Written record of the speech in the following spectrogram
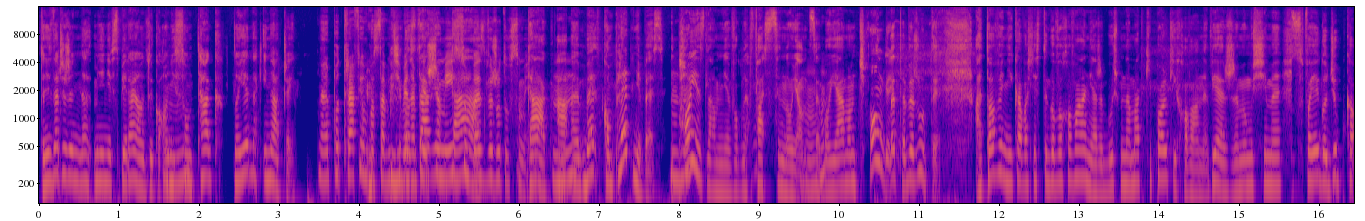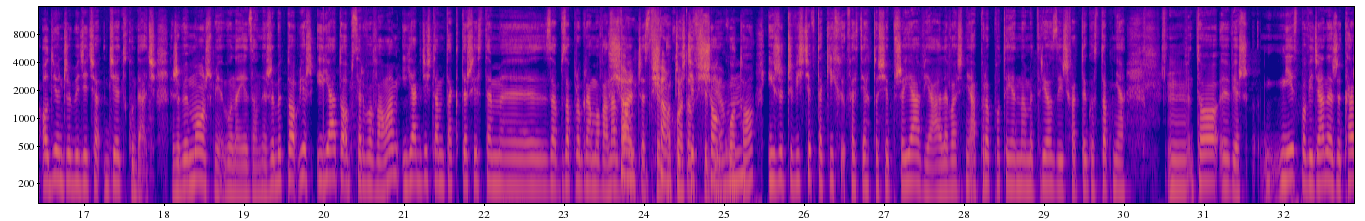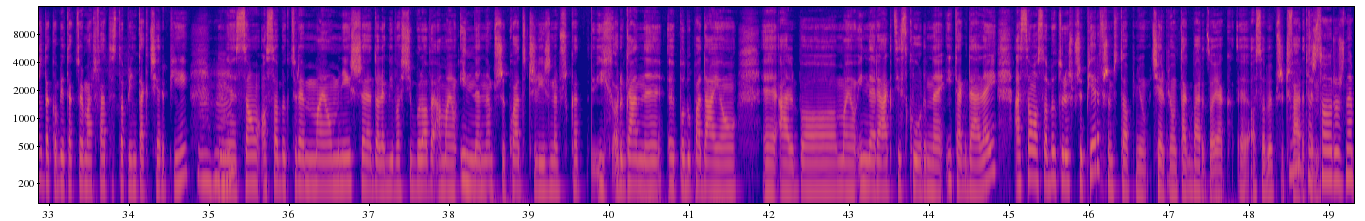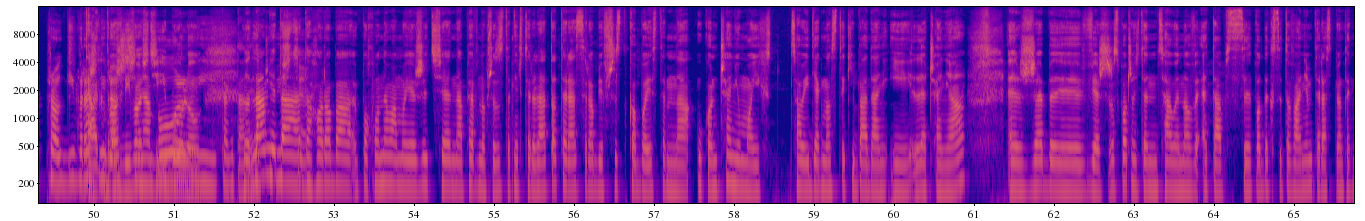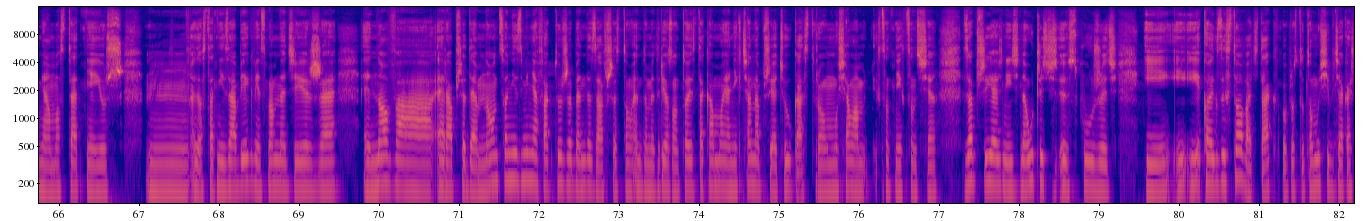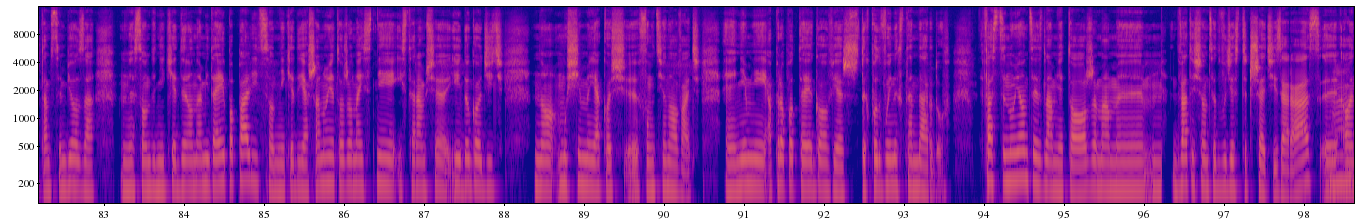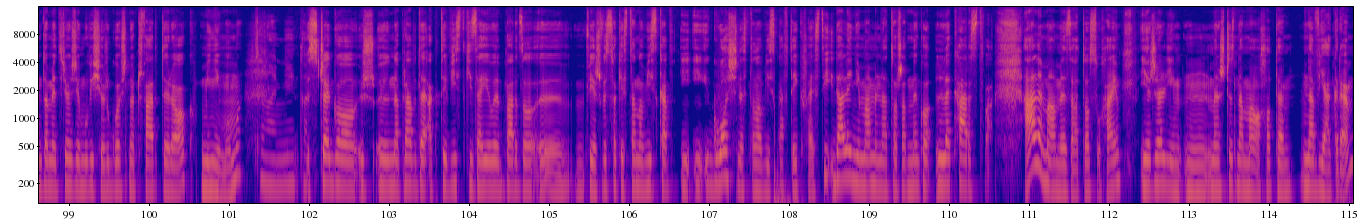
To nie znaczy, że mnie nie wspierają, tylko oni Mhm. są tak, no jednak inaczej. Ale potrafią postawić siebie na pierwszym miejscu tak. bez wyrzutów sumienia. Tak, Mhm. a e, bez, kompletnie bez. I to Mhm. jest dla mnie w ogóle fascynujące, Mhm. bo ja mam ciągle te wyrzuty. A to wynika właśnie z tego wychowania, że byłyśmy na matki Polki chowane, wiesz, że my musimy swojego dzióbka odjąć, żeby dziecia, dziecku dać, żeby mąż mnie był najedzony, żeby to, wiesz, i ja to obserwowałam i ja gdzieś tam tak też jestem e, za, zaprogramowana, Wsią- walczę z tym, to oczywiście wsiąkło mhm. to i rzeczywiście w takich kwestiach to się przejawia, ale właśnie a propos tej endometriozy i czwartego stopnia, mm, to y, wiesz, nie jest powiedziane, że każda kobieta, która ma czwarty stopień tak cierpi, Mhm. Mm, Są osoby, które mają mniejsze dolegliwości bólowe, a mają inne na przykład, czyli że na przykład ich organy y, podupadają y, albo mają inne reakcje skórne i tak dalej, a są osoby, które już przy pierwszym stopniu cierpią tak bardzo jak y, osoby przy No, czwartym. też są różne progi wrażliwości, wrażliwości na i ból bólu. i tak dalej. No dla mnie ta, ta choroba pochłonęła moje życie na pewno przez ostatnie 4 lata. Teraz robię wszystko, bo jestem na ukończeniu moich całej diagnostyki, badań i leczenia, żeby, wiesz, rozpocząć ten ten cały nowy etap z podekscytowaniem. Teraz piątek miałam ostatnie już, mm, ostatni zabieg, więc mam nadzieję, że nowa era przede mną, co nie zmienia faktu, że będę zawsze z tą endometriozą. To jest taka moja niechciana przyjaciółka, z którą musiałam, chcąc nie chcąc się zaprzyjaźnić, nauczyć y, współżyć i, i, i koegzystować, tak? Po prostu to musi być jakaś tam symbioza. Mm, Są dni, kiedy ona mi daje popalić, są dni, kiedy ja szanuję to, że ona istnieje i staram się jej dogodzić. No, musimy jakoś y, funkcjonować. E, Niemniej, a propos tego, wiesz, tych podwójnych standardów. Fascynujące jest dla mnie to, że mamy mm, 2023 zaraz. y, Mhm. O endometriozie mówi się już głośno czwarty rok, minimum Co najmniej tak. z czego już y, naprawdę aktywistki zajęły bardzo, y, wiesz, wysokie stanowiska i, i, głośne stanowiska w tej kwestii i dalej nie mamy na to żadnego lekarstwa. Ale mamy za to, słuchaj, jeżeli mm, mężczyzna ma ochotę na wiagrę,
